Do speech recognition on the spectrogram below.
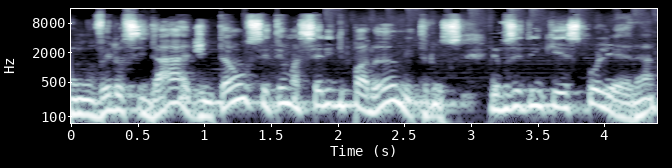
com velocidade. Então, você tem uma série de parâmetros e você tem que escolher, né?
